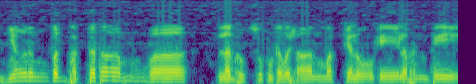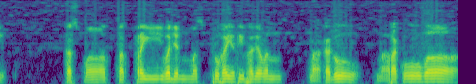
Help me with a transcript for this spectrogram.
ज्ञानम् त्वद्भक्तताम् वा लघु सुकृतवशान्मर्त्यलोके लभन्ते। तस्मात्तत्रैव जन्म स्पृहयति भगवन्। नाकगो नरको वा?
